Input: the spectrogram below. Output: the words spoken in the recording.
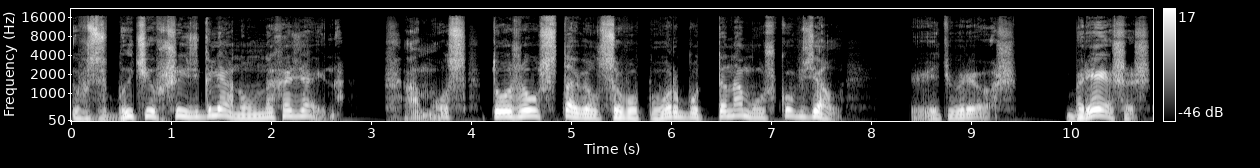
взбычившись, глянул на хозяина. Амос тоже уставился в упор, будто на мушку взял. Ведь врешь, брешешь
